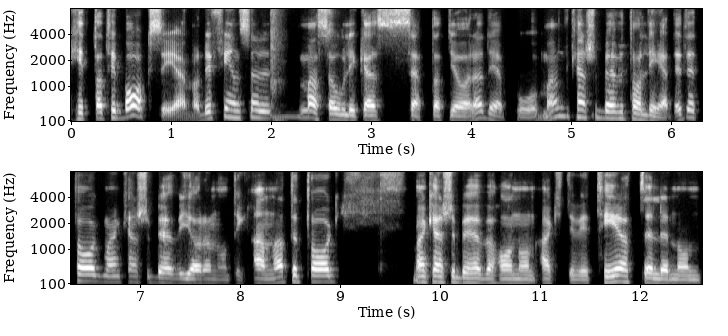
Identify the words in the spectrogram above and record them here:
hitta tillbaks igen. Och det finns en massa olika sätt att göra det på. Man kanske behöver ta ledigt ett tag, man kanske behöver göra någonting annat ett tag. Man kanske behöver ha någon aktivitet eller någon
